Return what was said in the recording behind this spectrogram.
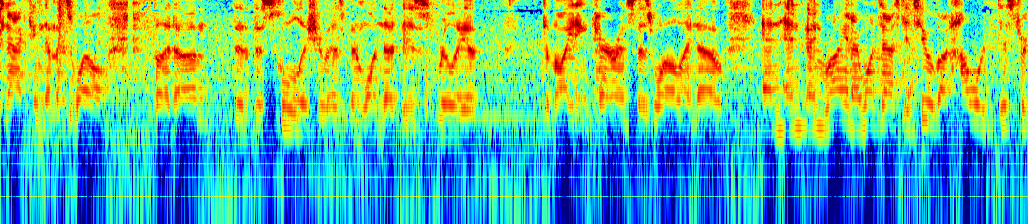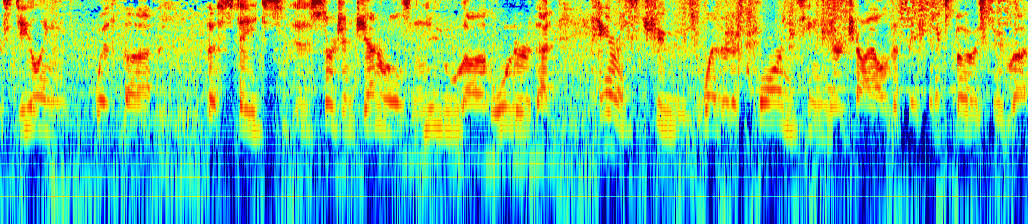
enacting them as well. But um, the, the school issue has been one that is really a dividing parents as well. I know. And and and Ryan, I wanted to ask you too about how are districts dealing with uh, the state's uh, Surgeon General's new uh, order that parents choose whether to quarantine their child if they've been exposed to uh,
